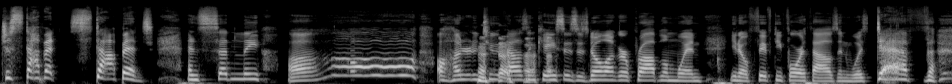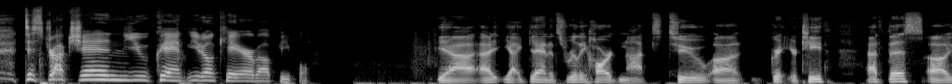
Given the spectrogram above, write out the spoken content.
just stop it. Stop it." And suddenly, ah, 102,000 cases is no longer a problem when you know 54,000 was death, destruction. You can't, you don't care about people. Yeah, I, yeah. Again, it's really hard not to uh, grit your teeth at this, uh,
